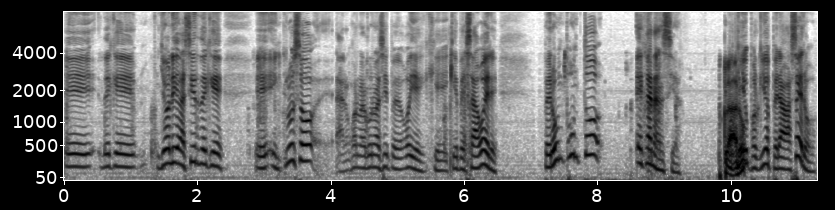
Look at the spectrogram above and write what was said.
eh, de que yo le iba a decir de que eh, incluso, a lo mejor alguno va a decir, pero oye, qué, qué pesado eres, pero un punto es ganancia. Claro. Porque yo, porque yo esperaba cero.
